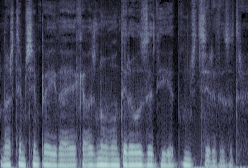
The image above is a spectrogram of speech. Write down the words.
nós temos sempre a ideia que elas não vão ter a ousadia de nos dizer adeus outra vez.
